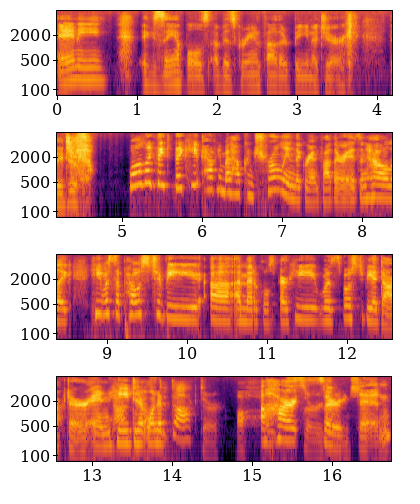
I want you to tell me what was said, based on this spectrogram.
any examples of his grandfather being a jerk. They just Well, like they they keep talking about how controlling the grandfather is, and how like he was supposed to be uh, a medical, or he was supposed to be a doctor, and he didn't want a to doctor, a heart, a heart surgeon. surgeon.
